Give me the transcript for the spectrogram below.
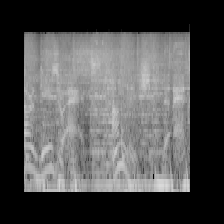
Stargazer X. Unleash the X.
